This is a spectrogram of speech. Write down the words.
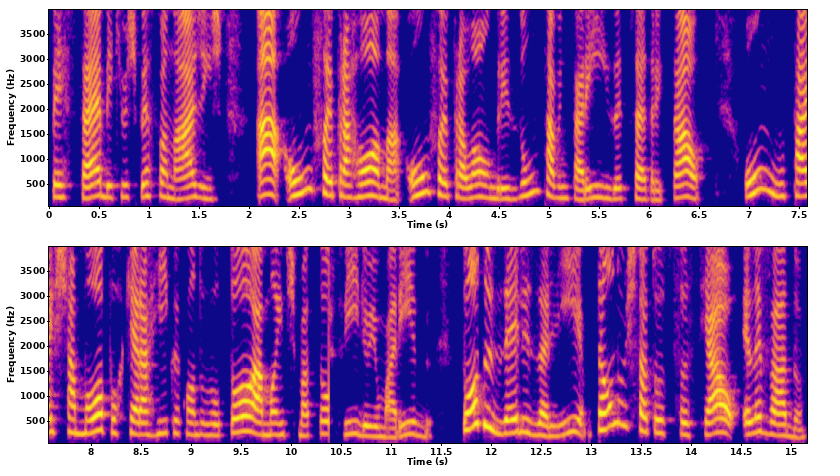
percebe que os personagens, ah, um foi para Roma, um foi para Londres, um estava em Paris, etc e tal. Um, o pai chamou porque era rico e quando voltou, a mãe te matou, o filho e o marido. Todos eles ali estão num estatuto social elevado.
